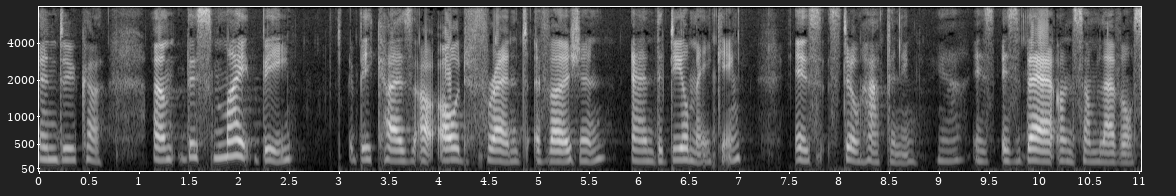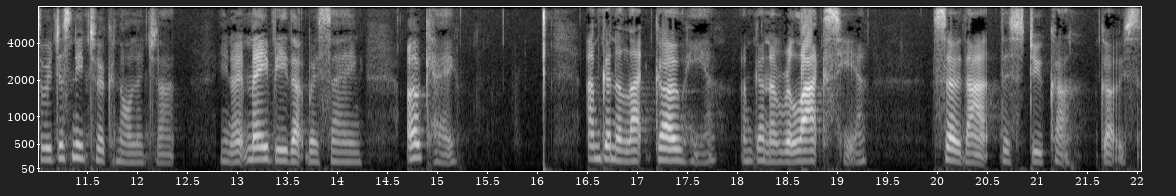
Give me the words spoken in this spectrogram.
and dukkha. Um, this might be because our old friend aversion and the deal making is still happening, yeah, is, is there on some level. So we just need to acknowledge that. You know, it may be that we're saying, okay, I'm going to let go here, I'm going to relax here, so that this dukkha goes.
